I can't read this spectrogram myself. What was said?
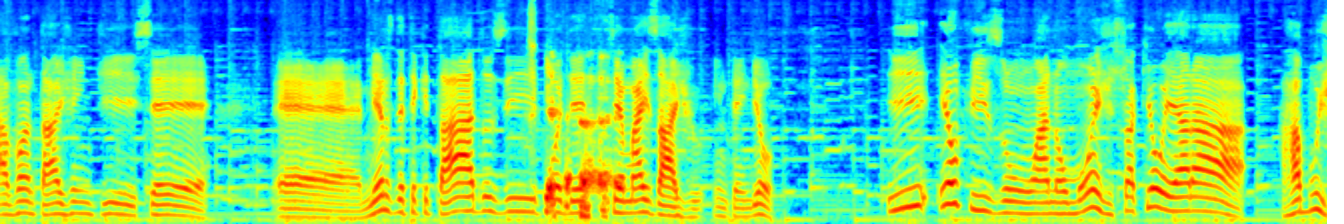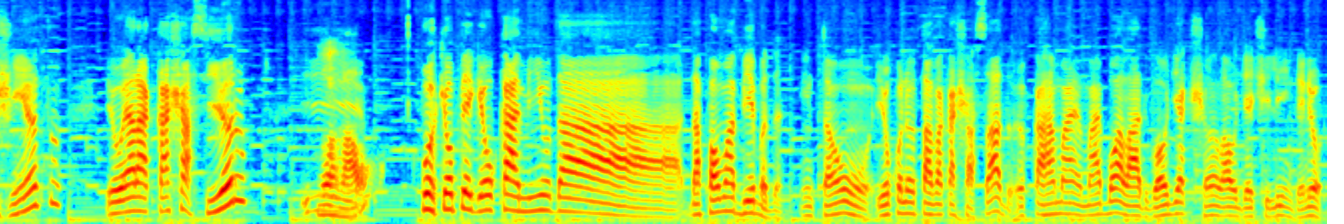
a vantagem de ser é, menos detectados e poder ser mais ágil, entendeu? E eu fiz um anão monge, só que eu era rabugento, eu era cachaceiro. E... Normal. Porque eu peguei o caminho da, da palma bêbada. Então, eu quando eu tava cachaçado, eu ficava mais, mais bolado, igual o Jack Chan lá, o Jet Li, entendeu?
